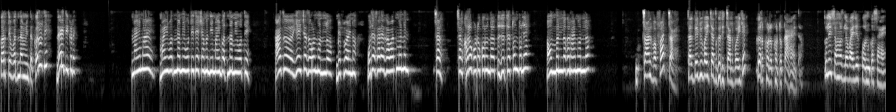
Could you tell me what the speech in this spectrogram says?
करते बदनामी तर करू दे. नाही तिकडे. नाही माय. माई बदनामी होती त्याच्यामध्ये माई बदनामी होते. आज यायच्या जवळ म्हणलं बेटवाईनं उद्या साऱ्या गावात म्हणून. चल चल खरं खोटं करून द्या तुझ्या त्यातून तुले? अहो म्हणलं का नाही म्हणलं? चाल बापा चाल. चाल बेबी बाईच्याच घरी चाल पाहिजे. कर खरं खोटं काय आहे तुला समजलं पाहिजे कोण कसं आहे.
